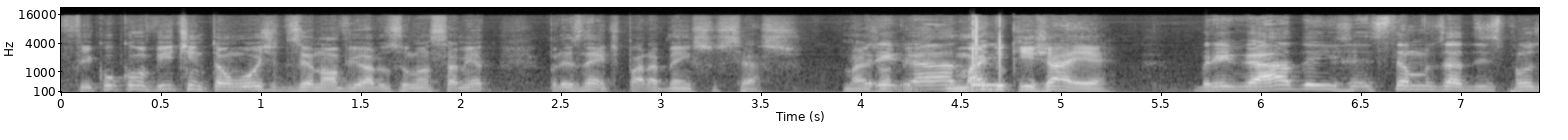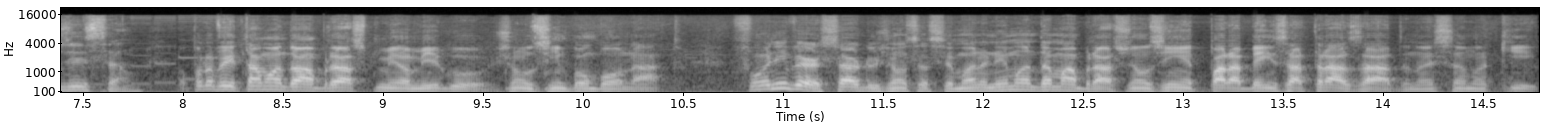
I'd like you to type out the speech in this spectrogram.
Fica o convite, então, hoje, 19 horas, o lançamento. Presidente, parabéns, sucesso. Mais Obrigado, uma vez. Mais do que já é. Obrigado e estamos à disposição. Aproveitar e mandar um abraço pro meu amigo Joãozinho Bombonato. Foi aniversário do João essa semana, nem mandamos um abraço. Joãozinho, parabéns atrasado. Nós estamos aqui,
